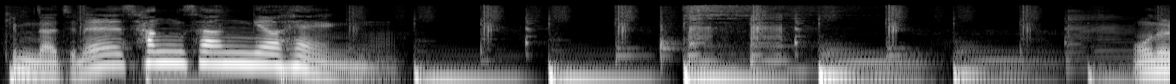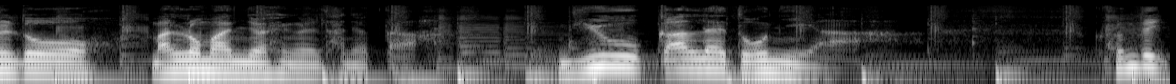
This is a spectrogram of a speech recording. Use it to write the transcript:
김나진의 상상여행. 오늘도 말로만 여행을 다녔다. 뉴 칼레도니아. 그런데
